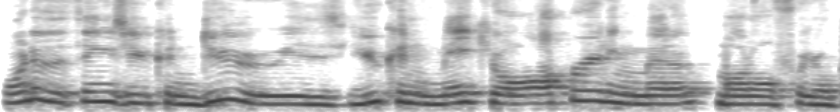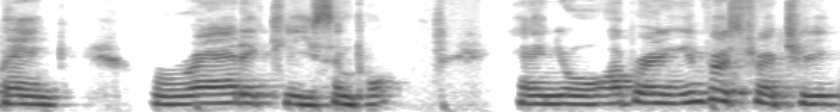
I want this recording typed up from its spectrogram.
one of the things you can do is you can make your operating model for your bank radically simple and your operating infrastructure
